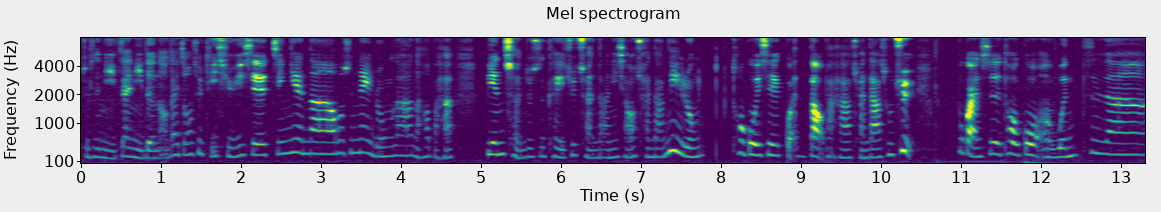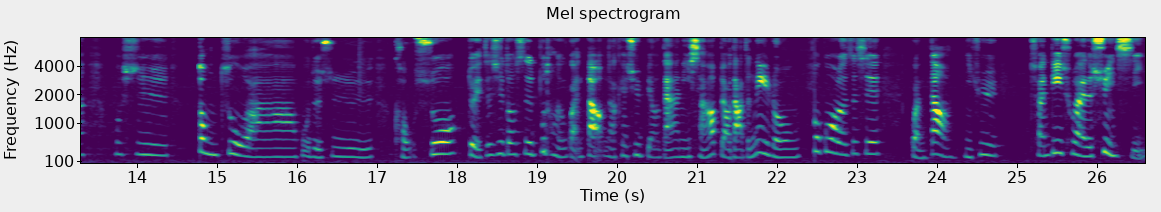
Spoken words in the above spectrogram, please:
就是你在你的脑袋中去提取一些经验呐，或是内容啦，然后把它编成，就是可以去传达你想要传达内容，透过一些管道把它传达出去，不管是透过呃文字啊，或是动作啊，或者是口说，对，这些都是不同的管道，那可以去表达你想要表达的内容。透过了这些管道，你去传递出来的讯息，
